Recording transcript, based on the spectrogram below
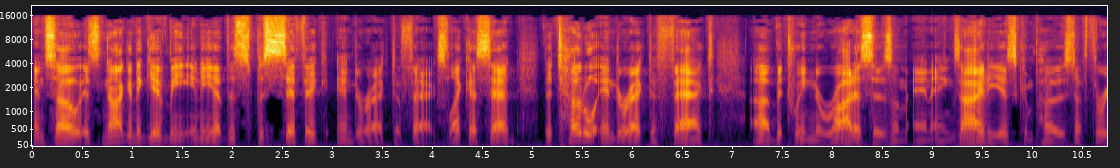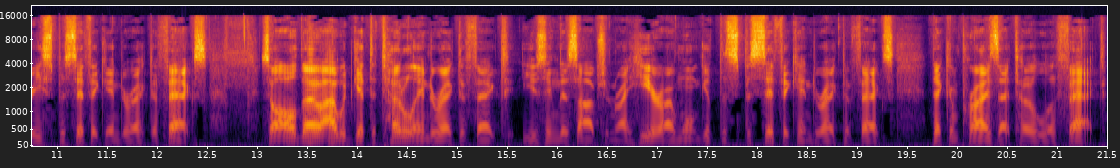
And so it's not going to give me any of the specific indirect effects. Like I said, the total indirect effect uh, between neuroticism and anxiety is composed of three specific indirect effects. So although I would get the total indirect effect using this option right here, I won't get the specific indirect effects that comprise that total effect.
